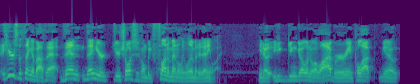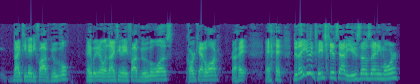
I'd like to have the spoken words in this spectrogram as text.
here's the thing about that. Then, then your, your choice is going to be fundamentally limited anyway. You know, you, can go into a library and pull out, you know, 1985 Google. Anybody know what 1985 Google was? Card catalog, right? And do they even teach kids how to use those anymore?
